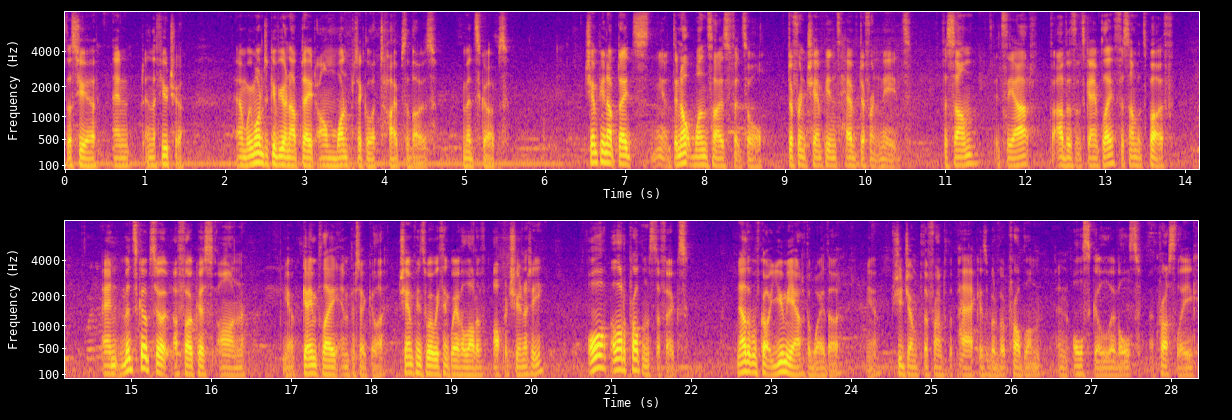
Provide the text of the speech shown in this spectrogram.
this year and in the future. And we wanted to give you an update on one particular types of those, mid-scopes. Champion updates, you know, they're not one size fits all. Different champions have different needs. For some, it's the art, for others it's gameplay, for some it's both. And mid-scopes are a focus on you know, gameplay in particular. Champions where we think we have a lot of opportunity, or a lot of problems to fix. Now that we've got Yuumi out of the way though, you know, she jumped to the front of the pack as a bit of a problem in all skill levels across League,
